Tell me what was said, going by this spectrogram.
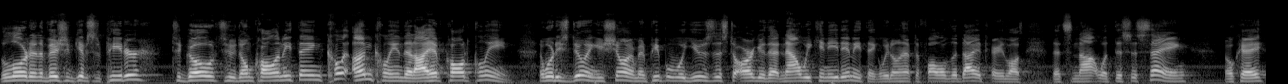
The Lord in a vision gives to Peter to go to don't call anything unclean that I have called clean. And what he's doing, he's showing him, and people will use this to argue that now we can eat anything. We don't have to follow the dietary laws. That's not what this is saying, okay?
